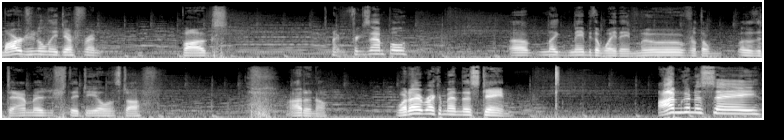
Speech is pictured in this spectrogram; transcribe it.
marginally different bugs. For example, uh, like maybe the way they move or the or the damage they deal and stuff. I don't know. Would I recommend this game? I'm gonna say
